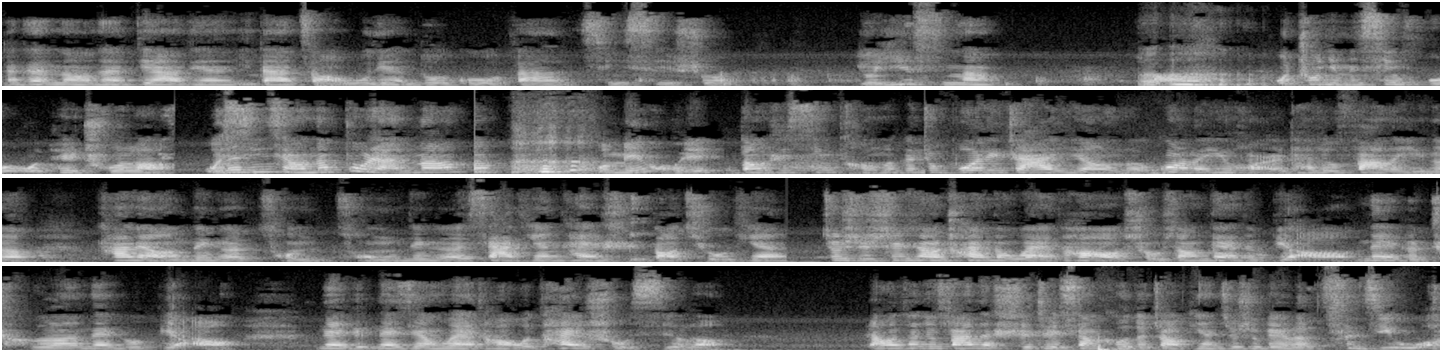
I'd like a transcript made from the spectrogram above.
他看到他第二天一大早五点多给我发信息说，有意思吗？啊，我祝你们幸福，我退出了。我心想，那不然呢？我没回，当时心疼的跟就玻璃渣一样的。过了一会儿，他就发了一个他俩那个从从那个夏天开始到秋天，就是身上穿的外套，手上戴的表，那个车那个表，那个那件外套我太熟悉了。然后他就发的十指相扣的照片，就是为了刺激我。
